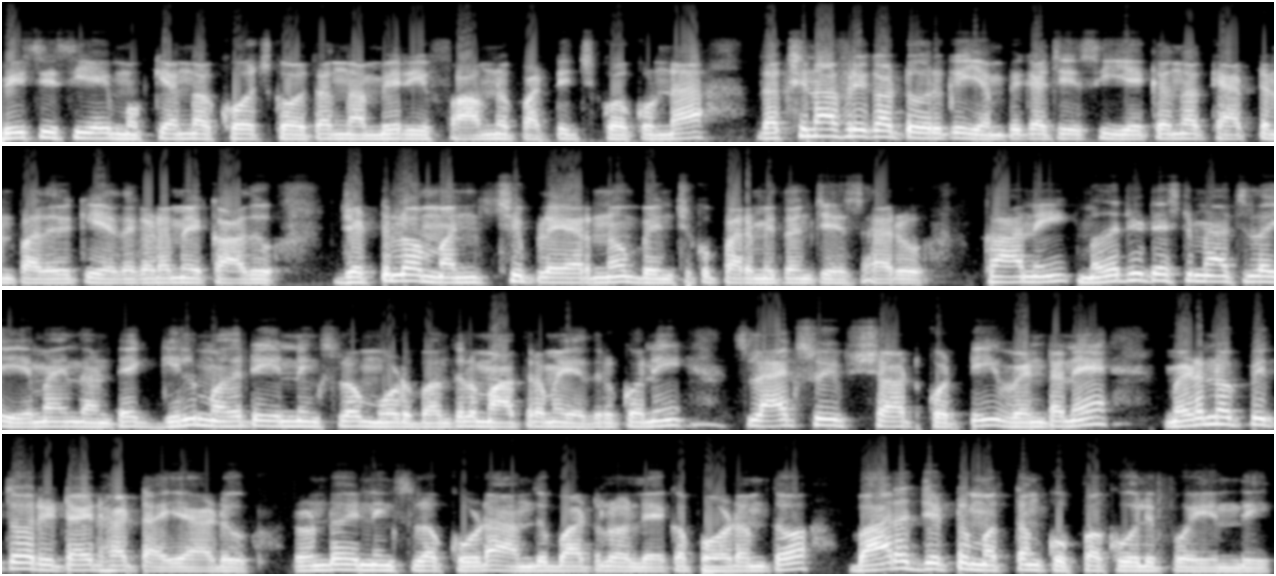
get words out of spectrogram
బీసీసీఐ ముఖ్యంగా కోచ్ గౌతమ్ గంభీర్ ఈ ఫామ్ను పట్టించుకోకుండా దక్షిణాఫ్రికా టూర్కి ఎంపిక చేసి ఏకంగా కెప్టెన్ పదవికి ఎదగడమే కాదు జట్టులో మంచి ప్లేయర్ను బెంచ్కు పరిమితం చేశారు. కానీ మొదటి టెస్ట్ మ్యాచ్లో ఏమైందంటే గిల్ మొదటి ఇన్నింగ్స్లో మూడు బంతులు మాత్రమే ఎదుర్కొని స్లాగ్ స్వీప్ షాట్ కొట్టి వెంటనే మెడనొప్పితో రిటైర్డ్ హట్ అయ్యాడు. రెండో ఇన్నింగ్స్లో కూడా అందుబాటులో లేకపోవడంతో భారత్ జట్టు మొత్తం కుప్పకూలిపోయింది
